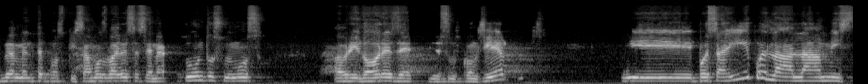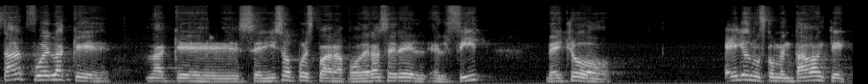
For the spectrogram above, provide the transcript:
obviamente pues pisamos varios escenarios juntos, fuimos abridores de, de sus conciertos. Y pues ahí pues la, la amistad fue la que, la que se hizo pues para poder hacer el, el fit. De hecho, ellos nos comentaban que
